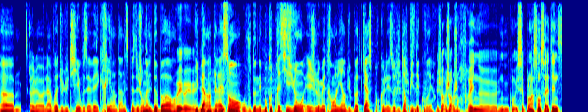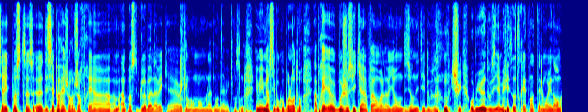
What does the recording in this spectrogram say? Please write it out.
euh, le- la voix du luthier. Vous avez écrit un, un espèce de journal de bord Oui, oui, oui. hyper Oui, intéressant où vous donnez beaucoup de précisions et je le mettrai en lien du podcast pour que les auditeurs puissent découvrir. J'en referai une, une- c'est- Pour l'instant, ça a été une série de, pos- post euh, séparé. Je, je referai un, un, un post global avec, avec on, on me l'a demandé avec l'ensemble. Et mais merci beaucoup pour le retour. Après, euh, moi je suis qu'un, enfin voilà, on disait on était 12, donc je suis au mieux un douzième et les autres étant tellement énormes.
